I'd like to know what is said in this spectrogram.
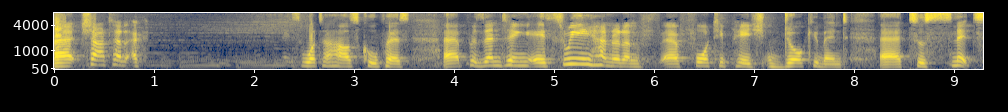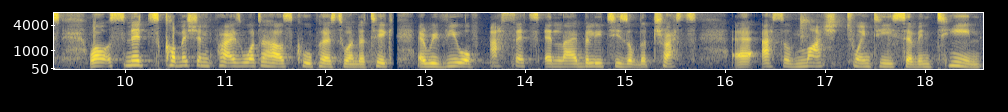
Uh, chartered Waterhouse uh, presenting a 340 page document uh, to SSNITs. Well, SSNITs commissioned PricewaterhouseCoopers to undertake a review of assets and liabilities of the trust uh, as of March 2017.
